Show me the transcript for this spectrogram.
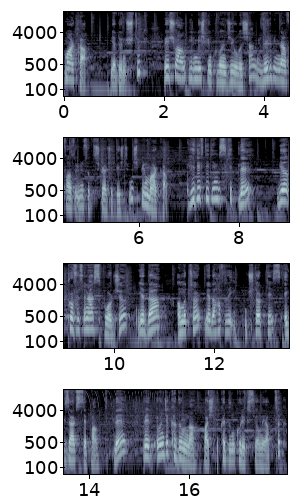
markaya dönüştük. Ve şu an 25 bin kullanıcıya ulaşan 150 binden fazla ürün satışı gerçekleştirmiş bir marka. Hedef dediğimiz kitle ya profesyonel sporcu ya da amatör ya da haftada 3-4 kez egzersiz yapan kitle. Ve önce kadınla başladık, kadın koleksiyonu yaptık.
